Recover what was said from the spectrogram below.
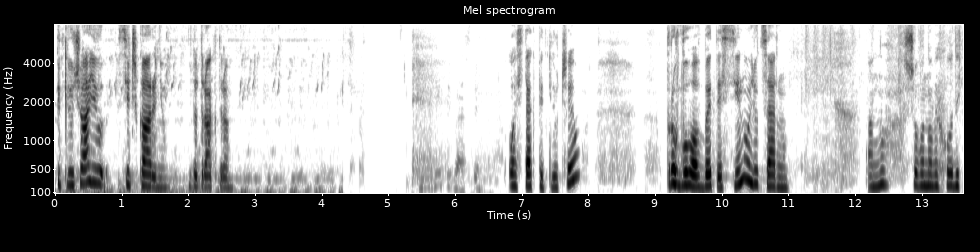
підключаю січкарню до трактора. Ось так підключив. Пробував бити стіну люцерну. А ну, що воно виходить?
